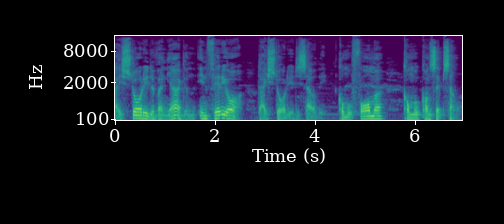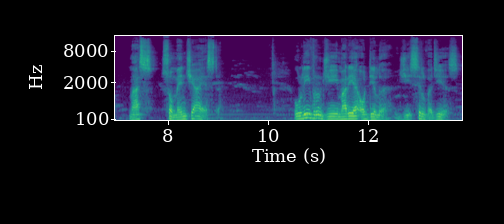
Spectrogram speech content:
a história de Vanhagen inferior da história de Salve, como forma como concepção, mas somente a esta. O livro de Maria Odila de Silva Dias,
